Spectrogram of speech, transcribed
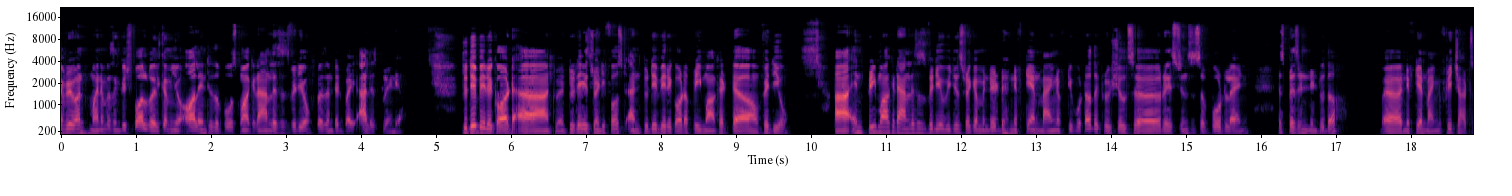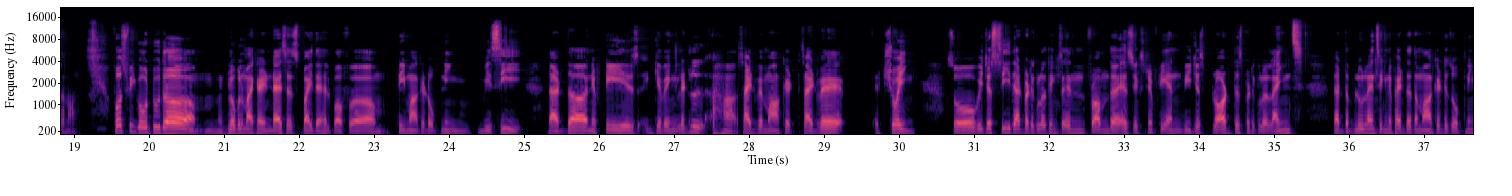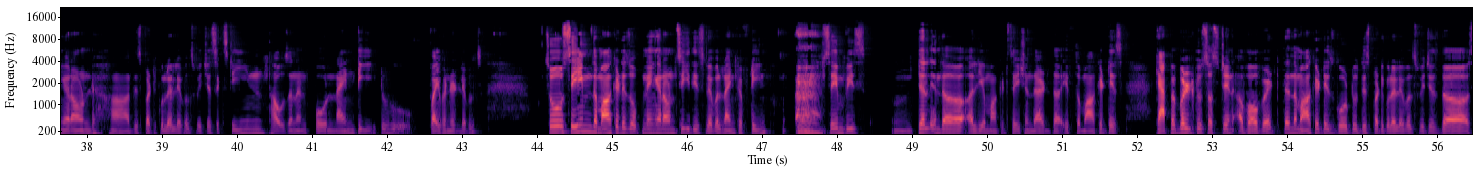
everyone. My name is Ankush Paul. Welcome you all into the post-market analysis video presented by Alice Blue India. Today we record, uh, today is 21st and today we record a pre-market uh, video. Uh, in pre-market analysis video, we just recommended Nifty and Bank Nifty. What are the crucial uh, resistance support line is present into the uh, Nifty and Bank Nifty charts and all. First, we go to the um, global market indices by the help of um, pre-market opening. We see that the Nifty is giving little uh, sideways market, sideways it's showing. So we just see that particular things in from the SGX Nifty and we just plot this particular lines that the blue line signified that the market is opening around uh, this particular levels which is 16,490 to 500 levels. So same the market is opening around see this level 915 same we um, tell in the earlier market session that the if the market is capable to sustain above it then the market is go to this particular levels which is the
